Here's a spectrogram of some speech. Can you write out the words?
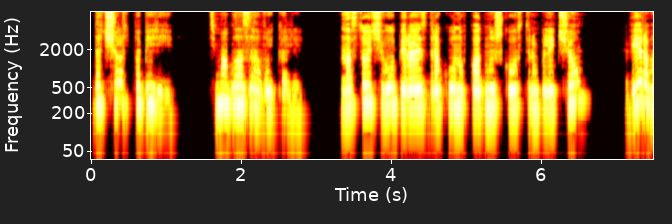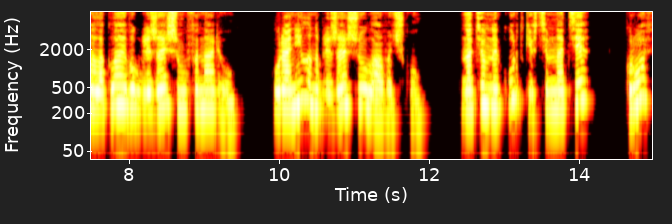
Да черт побери. Тьма глаза выколи. Настойчиво упираясь дракону в подмышку острым плечом, Вера волокла его к ближайшему фонарю. Уронила на ближайшую лавочку. На темной куртке в темноте кровь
